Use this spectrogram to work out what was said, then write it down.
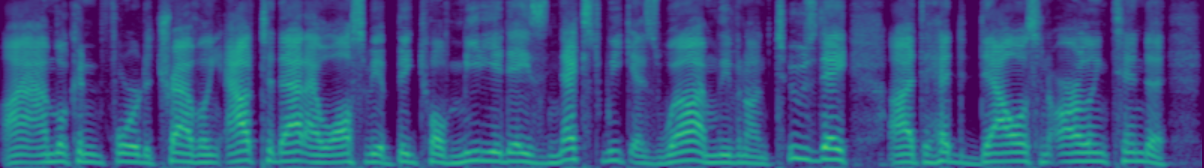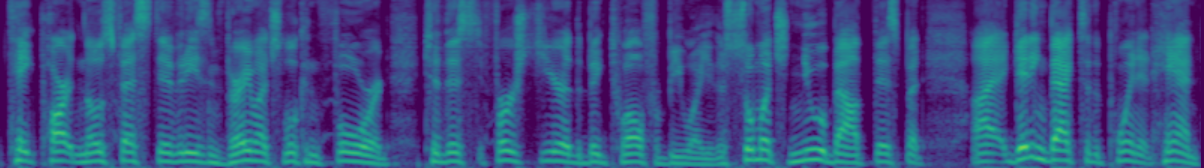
I, am looking forward to traveling out to that. I will also be at Big 12 Media Days next week as well. I'm leaving on Tuesday uh, to head to Dallas and Arlington to take part in those festivities, and very much looking forward to this first year of the Big 12 for BYU. There's so much new about this, but uh, getting back to the point at hand,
